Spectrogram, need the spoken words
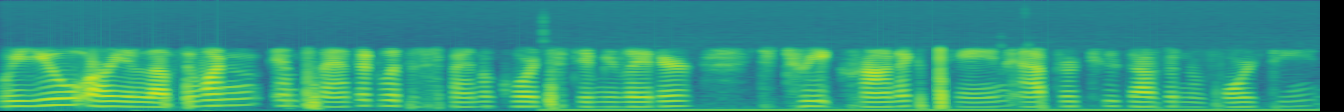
Were you or your loved one implanted with a spinal cord stimulator to treat chronic pain after 2014?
